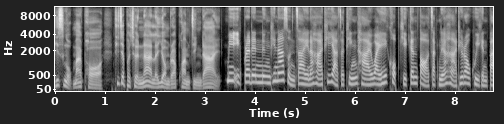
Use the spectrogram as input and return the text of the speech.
ที่สงบมากพอ ที่จะเผชิญหน้าและยอมรับความจริงได้ มีอีกประเด็นหนึ่งที่น่าสนใจนะคะ ที่อยากจะทิ้งท้ายไว้ให้ขบคิดกันต่อจากเนื้อหาที่เราคุยกันไป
